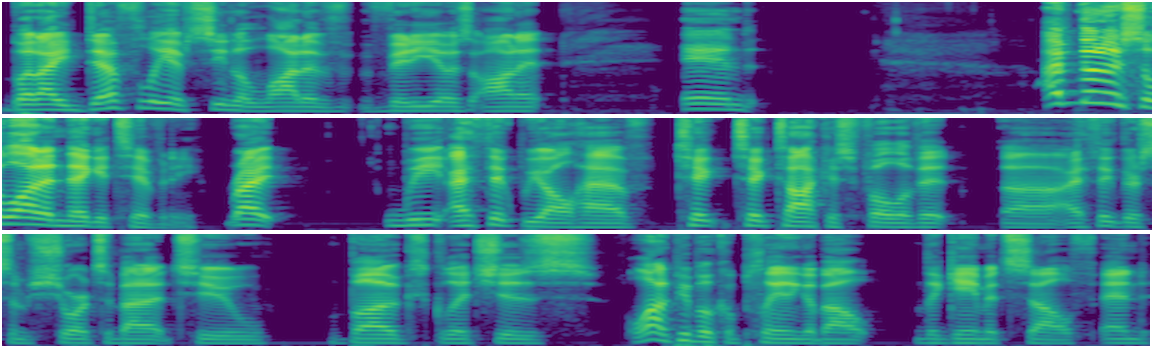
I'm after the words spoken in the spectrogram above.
but I definitely have seen a lot of videos on it. And I've noticed a lot of negativity, right? We, I think we all have. Tik TikTok is full of it. Uh, I think there's some shorts about it too. Bugs, glitches, a lot of people complaining about the game itself. And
